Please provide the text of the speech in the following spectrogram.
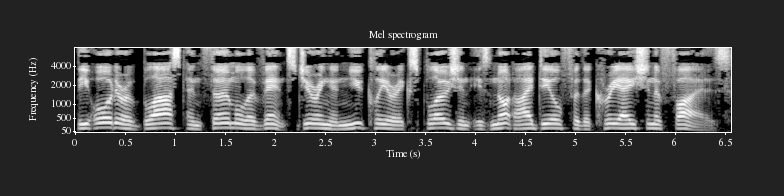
the order of blast and thermal events during a nuclear explosion is not ideal for the creation of fires.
